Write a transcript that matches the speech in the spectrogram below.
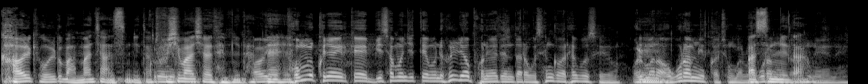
가을, 겨울 도 만만치 않습니다. 그러니까. 조심하셔야 됩니다. 아, 네. 이 봄을 그냥 이렇게 미세먼지 때문에 흘려 보내야 된다라고 생각을 해보세요. 얼마나 네. 억울합니까? 정말 맞습니다. 억울합니다. 네네.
